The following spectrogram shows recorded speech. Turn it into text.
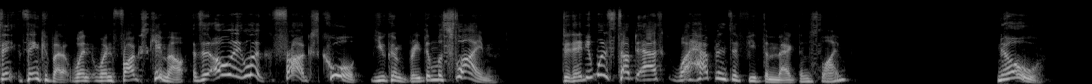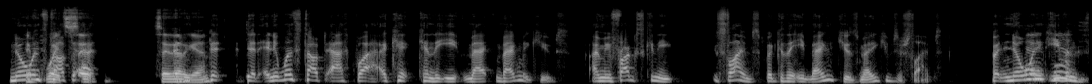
th- think about it. When when frogs came out, I said, "Oh, wait, look, frogs, cool. You can breed them with slime." Did anyone stop to ask what happens if you eat the magnum slime? No, no If- one wait, stopped to say- ask. Say that and again. Did, did anyone stop to ask what can, can they eat mag- magma cubes? I mean, frogs can eat slimes, but can they eat magma cubes? Magma cubes are slimes. But no Yeah, one even th-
